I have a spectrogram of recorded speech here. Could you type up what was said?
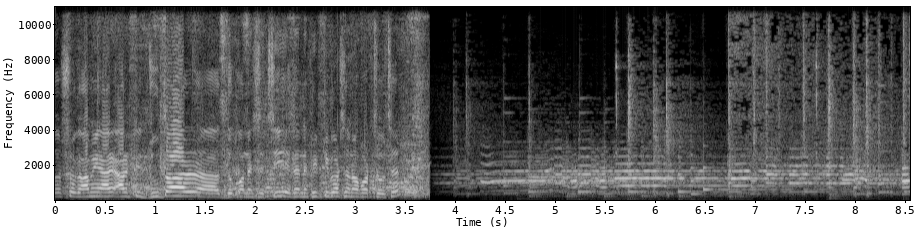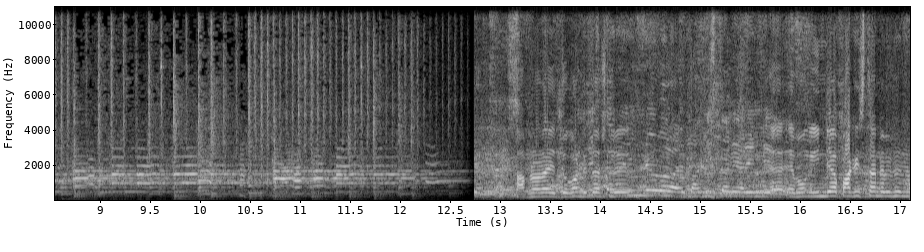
দর্শক, আমি আরেকটি জুতার দোকান এসেছি। এখানে ফিফটি পার্সেন্ট অফার চলছে। আপনারা এই দোকানটিতে আসলে এবং ইন্ডিয়া, পাকিস্তানের বিভিন্ন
